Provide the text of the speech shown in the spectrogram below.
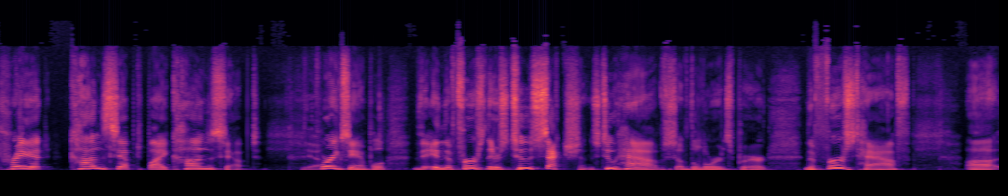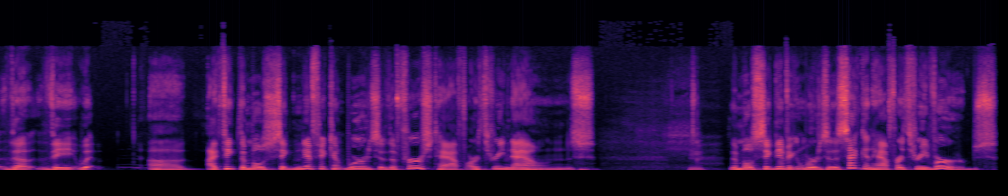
Pray it concept by concept. Yeah. For example, in the first, there's two sections, two halves of the Lord's Prayer. In the first half, uh, the the uh, I think the most significant words of the first half are three nouns. The most significant words of the second half are three verbs.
